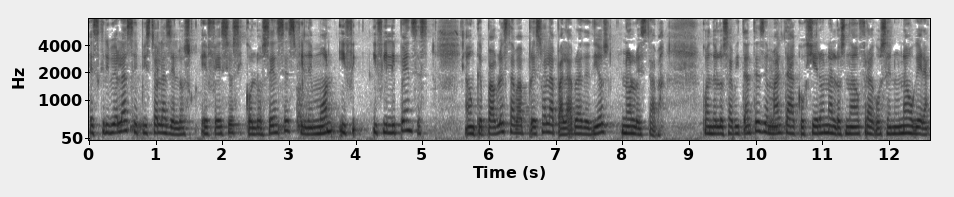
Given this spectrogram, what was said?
escribió las epístolas de los Efesios y Colosenses, Filemón y, y Filipenses. Aunque Pablo estaba preso a la palabra de Dios, no lo estaba. Cuando los habitantes de Malta acogieron a los náufragos en una hoguera,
